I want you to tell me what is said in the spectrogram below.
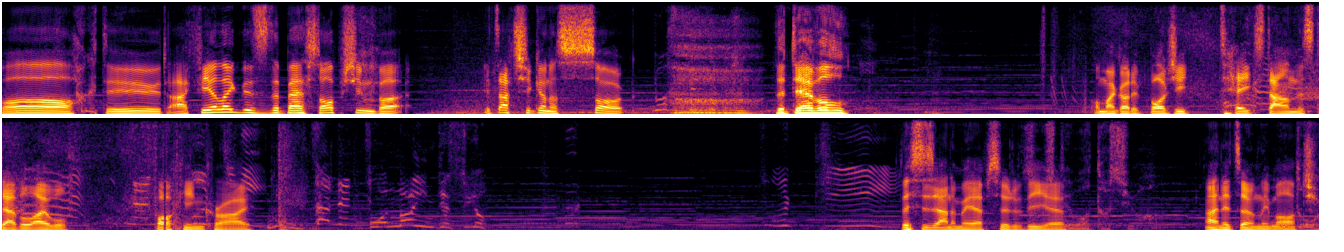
Fuck, dude. I feel like this is the best option, but it's actually gonna suck. the devil! Oh my god, if Bojji takes down this devil, I will fucking cry. This is anime episode of the year. And it's only March.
